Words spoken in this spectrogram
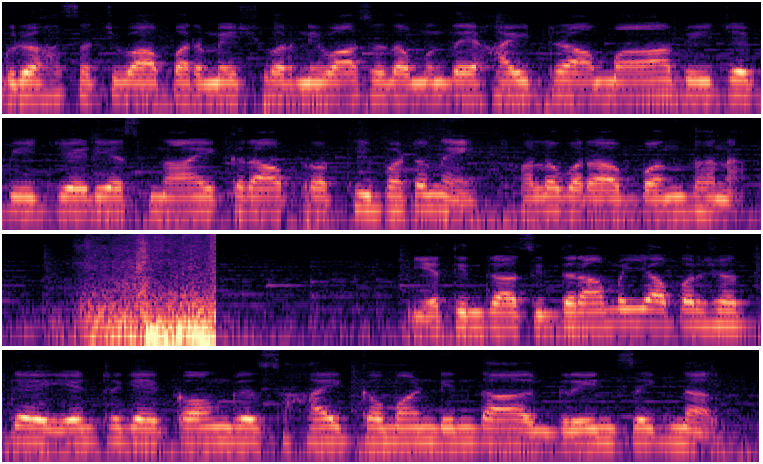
ಗೃಹ ಸಚಿವ ಪರಮೇಶ್ವರ್ ನಿವಾಸದ ಮುಂದೆ ಹೈಡ್ರಾಮಾ, ಬಿಜೆಪಿ, ಜೆಡಿಎಸ್ ನಾಯಕರ ಪ್ರತಿಭಟನೆ, ಹಲವರ ಬಂಧನ. ಯತೀಂದ್ರ ಸಿದ್ದರಾಮಯ್ಯ ಪರಿಷತ್ಗೆ ಎಂಟ್ರಿಗೆ ಕಾಂಗ್ರೆಸ್ ಹೈಕಮಾಂಡ್ ಇಂದ ಗ್ರೀನ್ ಸಿಗ್ನಲ್.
